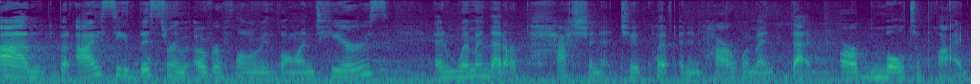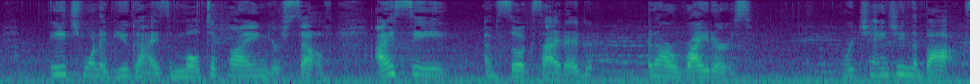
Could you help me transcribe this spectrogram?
Um, but I see this room overflowing with volunteers and women that are passionate to equip and empower women that are multiplied. Each one of you guys multiplying yourself. I see, I'm so excited, and our writers. We're changing the box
